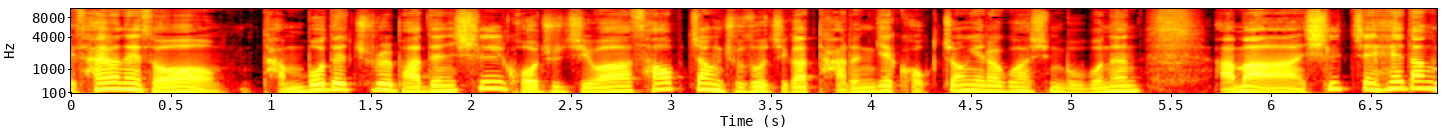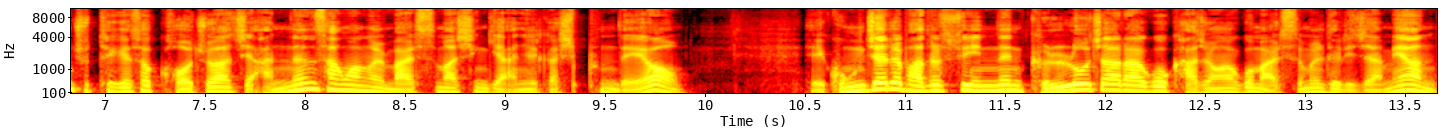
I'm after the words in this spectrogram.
사연에서 담보대출을 받은 실거주지와 사업장 주소지가 다른 게 걱정이라고 하신 부분은 아마 실제 해당 주택에서 거주하지 않는 상황을 말씀하신 게 아닐까 싶은데요. 공제를 받을 수 있는 근로자라고 가정하고 말씀을 드리자면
